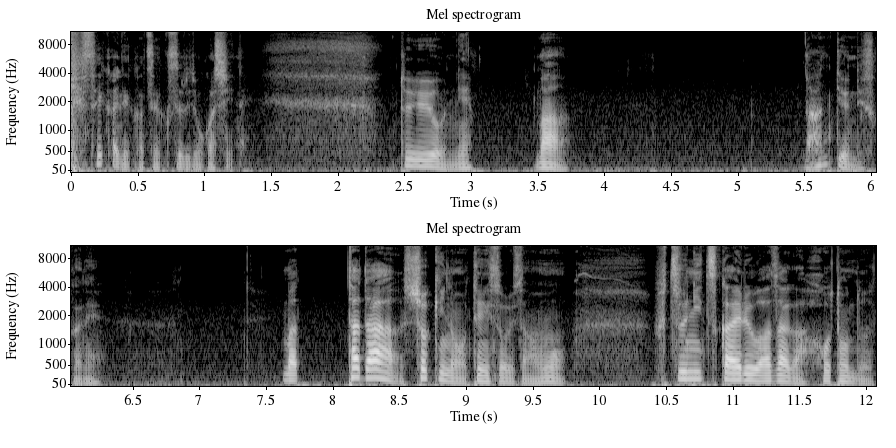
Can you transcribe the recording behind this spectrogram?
世界で活躍するっておかしいね。というようにねまあなんて言うんですかねまあただ初期のテニスおじさんも普通に使える技がほとんどだっ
